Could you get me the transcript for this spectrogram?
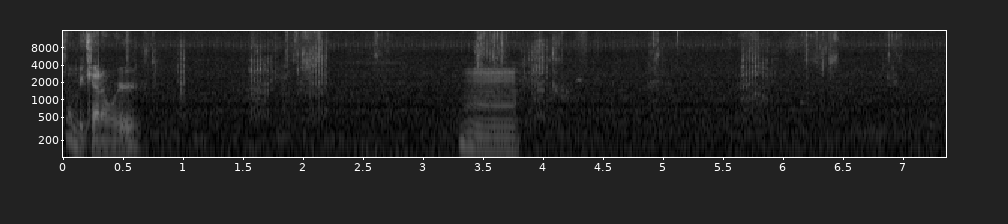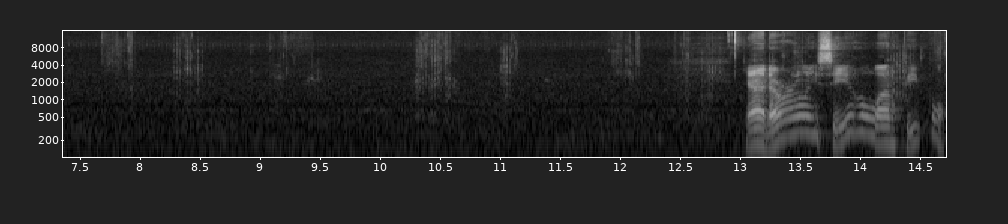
That'd be kind of weird. Hmm. Yeah, I don't really see a whole lot of people.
